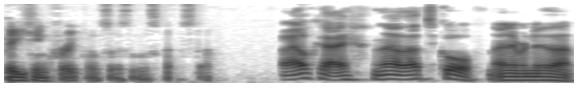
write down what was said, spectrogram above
beating frequencies and this kind of stuff. Okay. No, that's cool. I never knew that.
